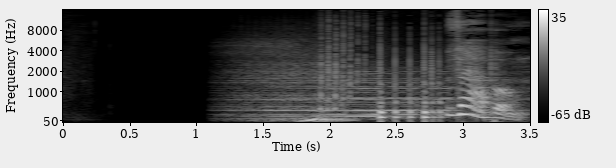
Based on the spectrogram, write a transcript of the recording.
Werbung.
